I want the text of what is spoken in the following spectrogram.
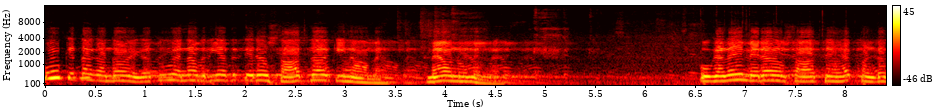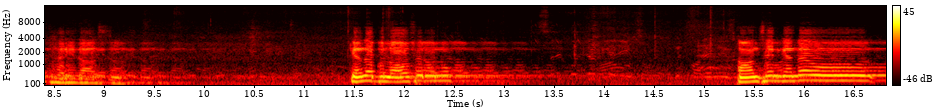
ਉਹ ਕਿੱਦਾਂ ਗਾਉਂਦਾ ਹੋਵੇਗਾ ਤੂੰ ਇੰਨਾ ਵਧੀਆ ਤੇ ਤੇਰੇ ਉਸਤਾਦ ਦਾ ਕੀ ਨਾਮ ਹੈ? ਮੈਂ ਉਹਨੂੰ ਮਿਲਣਾ ਉਹ ਕਹਿੰਦਾ ਜੀ, ਮੇਰਾ ਉਸਤਾਦ ਤੇ ਹੈ ਪੰਡਤ ਹਰੀਦਾਸ ਜੀ। ਕਹਿੰਦਾ, ਬੁਲਾਓ ਫਿਰ ਉਹਨੂੰ। ਤਾਨਸੇਨ ਕਹਿੰਦਾ, ਉਹ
